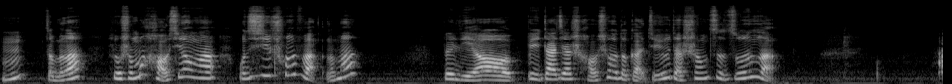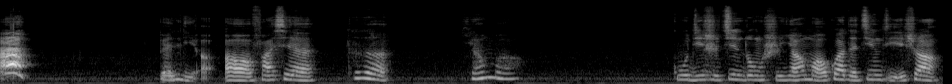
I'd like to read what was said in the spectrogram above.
嗯，怎么了？有什么好笑吗？我的鞋穿反了吗？贝里奥被大家嘲笑的感觉有点伤自尊了。啊！贝里奥发现他的羊毛，估计是进洞时羊毛挂在荆棘上。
